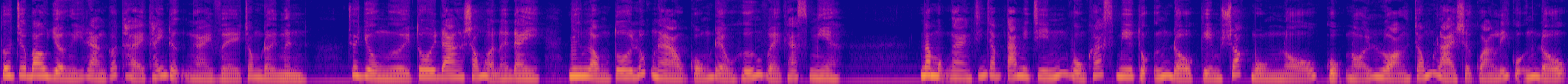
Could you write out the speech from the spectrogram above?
tôi chưa bao giờ nghĩ rằng có thể thấy được ngài về trong đời mình. Cho dù người tôi đang sống ở nơi đây, nhưng lòng tôi lúc nào cũng đều hướng về Kashmir. Năm 1989, vùng Kashmir thuộc Ấn Độ kiểm soát bùng nổ cuộc nổi loạn chống lại sự quản lý của Ấn Độ.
